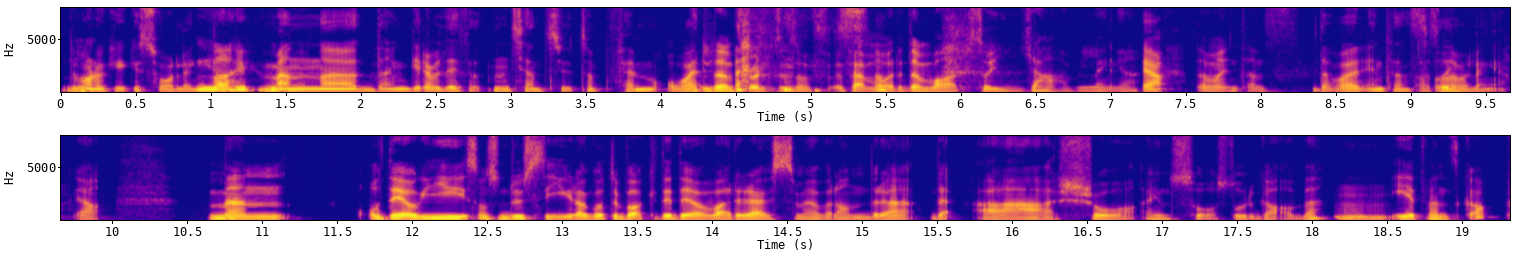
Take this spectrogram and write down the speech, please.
Det var nok ikke så lenge, Nei. men uh, den graviditeten kjentes ut som fem år. Den føltes som fem år. Den var så jævlig lenge. Ja, Den var intens. det var intens, Altså, og det var lenge. Ja. Men Og det å gi, sånn som du sier, da, gå tilbake til det å være rause med hverandre, det er så en så stor gave Mm. i et vennskap.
